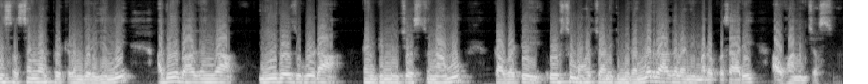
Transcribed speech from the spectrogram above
ఈ సత్సంగాలు పెట్టడం జరిగింది. అదే భాగంగా ఈ రోజు కూడా కంటిన్యూ చేస్తున్నాము. కాబట్టి ఉరుసు మహోత్సవానికి మీరందరూ రాగలని మరొకసారి ఆహ్వానం చేస్తున్నాం.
